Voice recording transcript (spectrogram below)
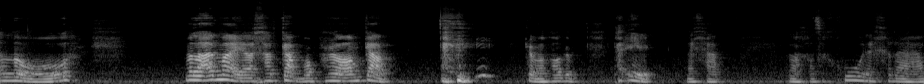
ฮัลโหล มาร้านใหม่อะครับ กลับมาพร้อมกับ กลับมาพร้อมกับพระเอกนะครับรอเขาสักครู่นะครับ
